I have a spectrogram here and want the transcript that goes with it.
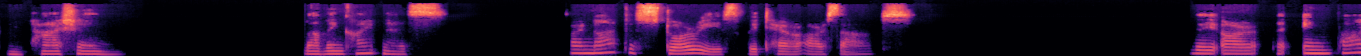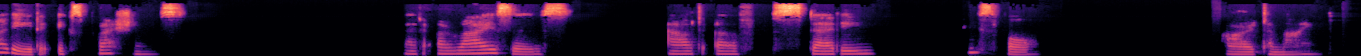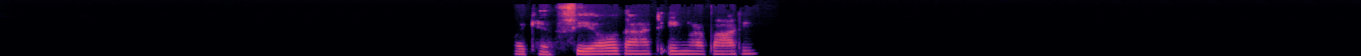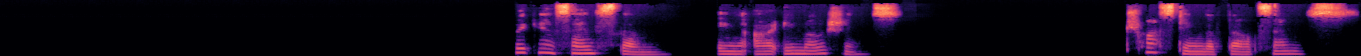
Compassion, loving kindness are not the stories we tell ourselves. They are the embodied expressions that arises out of steady, peaceful heart and mind. We can feel that in our body. We can sense them in our emotions, trusting the felt sense.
